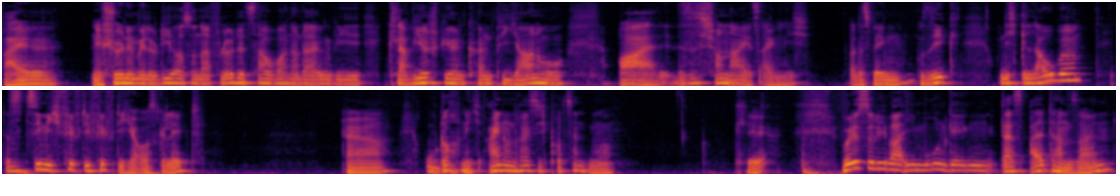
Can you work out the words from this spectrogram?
weil eine schöne Melodie aus so einer Flöte zaubern oder irgendwie Klavier spielen können, Piano, oh, das ist schon nice eigentlich. So, deswegen Musik. Und ich glaube, das ist ziemlich 50-50 hier ausgelegt. Äh, oh, doch nicht. 31% nur. Okay. Würdest du lieber immun gegen das Altern sein?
